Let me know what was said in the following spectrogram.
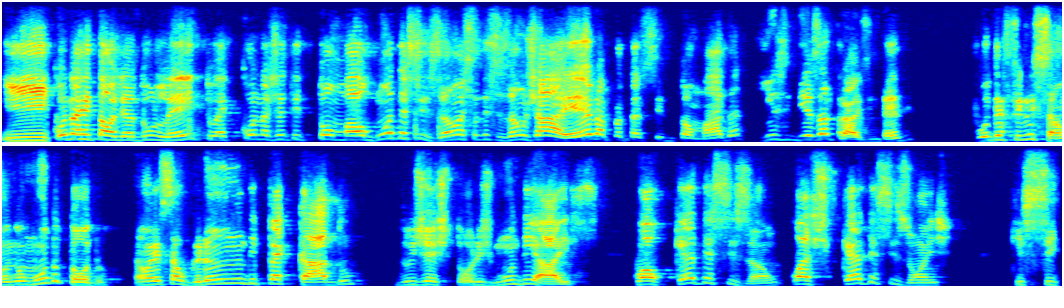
E quando a gente está olhando o leito, é quando a gente tomar alguma decisão, essa decisão já era para ter sido tomada 15 dias atrás, entende? Por definição, no mundo todo. Então, esse é o grande pecado dos gestores mundiais. Qualquer decisão, quaisquer decisões que se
